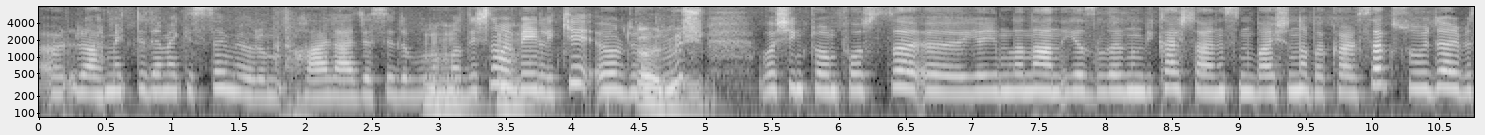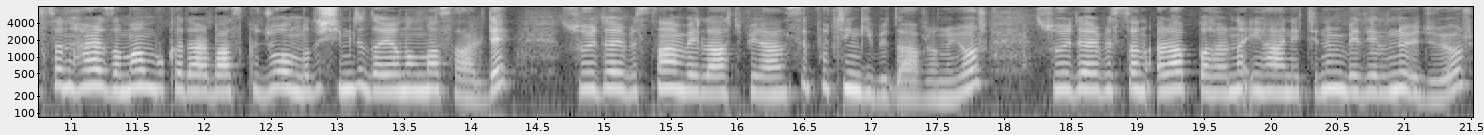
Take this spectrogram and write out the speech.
rahmetli demek istemiyorum hala cesedi bulunmadığı için ama belli ki öldürülmüş. Öldürülmüş. Washington Post'ta e, yayımlanan yazılarının birkaç tanesinin başına bakarsak Suudi Arabistan her zaman bu kadar baskıcı olmadı. Şimdi dayanılmaz halde. Suudi Arabistan veliaht prensi Putin gibi davranıyor. Suudi Arabistan Arap Baharı'na ihanetinin bedelini ödüyor.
